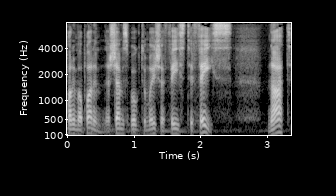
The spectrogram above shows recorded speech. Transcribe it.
upon him the Hashem spoke to Moshe face to face. Not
